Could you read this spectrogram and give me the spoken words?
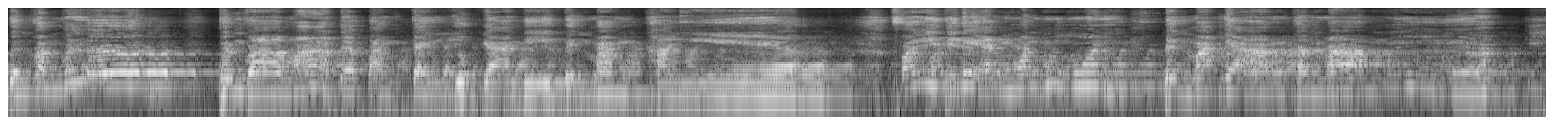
เป็นวันเวินเพิ่นว่ามาแต่ปังใจยุกยานดีเป็นมังไข่ไฟที่แดงมวนมวนเป็นมากยางขันมาเกี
